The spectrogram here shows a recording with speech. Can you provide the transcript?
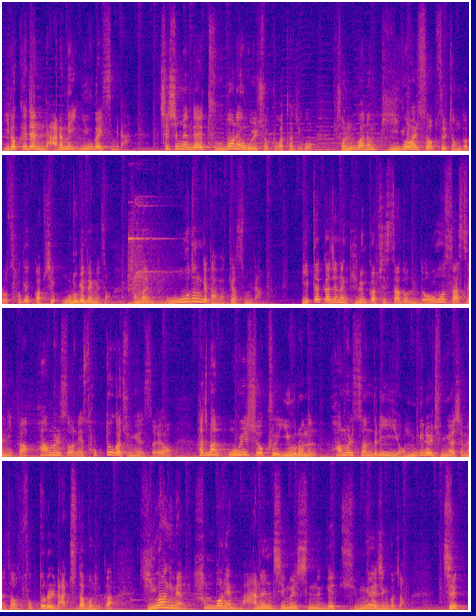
이렇게 된 나름의 이유가 있습니다. 70년대에 두 번의 오일 쇼크가 터지고 전과는 비교할 수 없을 정도로 석유값이 오르게 되면서 정말 모든 게 다 바뀌었습니다. 이때까지는 기름값이 싸도 너무 쌌으니까 화물선의 속도가 중요했어요. 하지만 오일 쇼크 이후로는 화물선들이 연비를 중요하시면서 속도를 낮추다 보니까 기왕이면 한 번에 많은 짐을 싣는 게 중요해진 거죠. 즉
